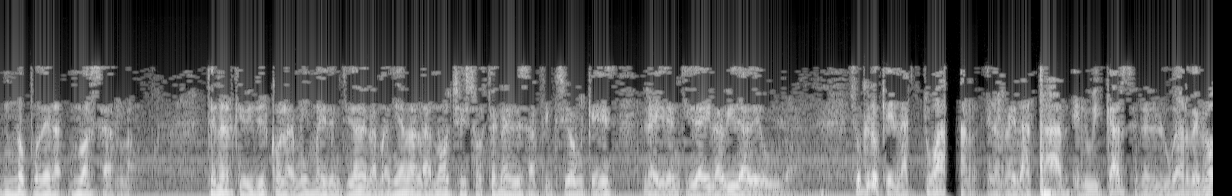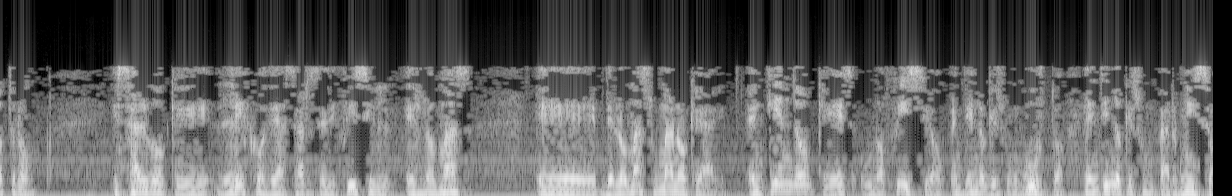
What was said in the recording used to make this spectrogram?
no poder no hacerlo tener que vivir con la misma identidad de la mañana a la noche y sostener esa ficción que es la identidad y la vida de uno. Yo creo que el actuar, el relatar, el ubicarse en el lugar del otro es algo que lejos de hacerse difícil es lo más eh, de lo más humano que hay. Entiendo que es un oficio, entiendo que es un gusto, entiendo que es un permiso,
